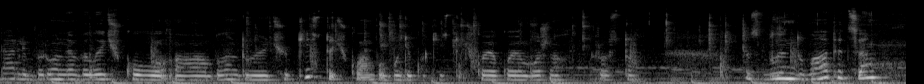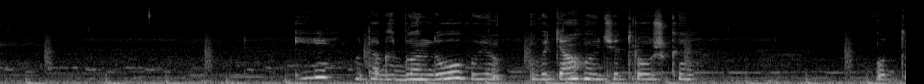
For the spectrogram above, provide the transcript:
Далі беру невеличку блендуючу кісточку або будь-яку кісточку, якою можна просто зблендувати це. І отак зблендовую, витягуючи трошки от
